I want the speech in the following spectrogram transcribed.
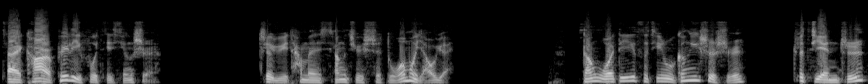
在卡尔菲利附近行驶，这与他们相距是多么遥远！当我第一次进入更衣室时，这简直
